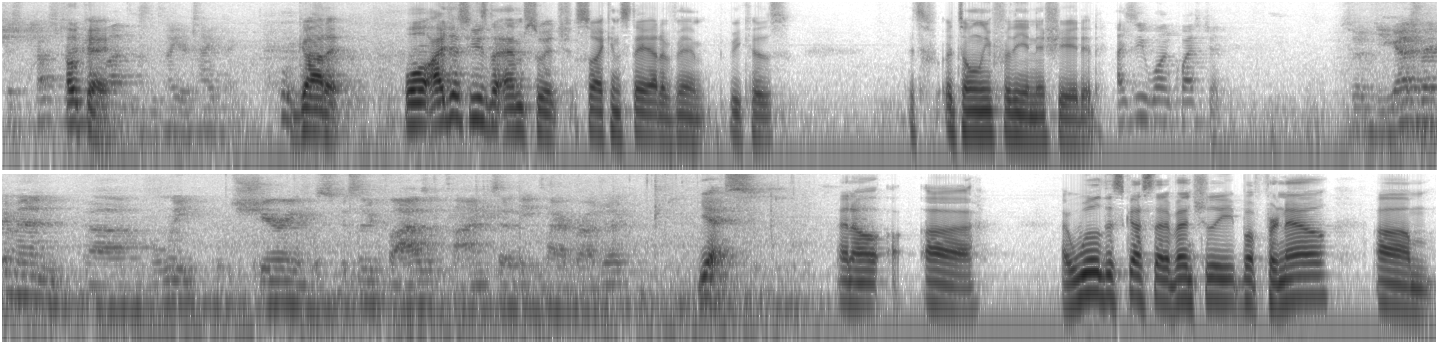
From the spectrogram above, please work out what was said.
Just press Okay. buttons until you're typing. Got it. Well, I just use the M switch so I can stay out of Vim because it's it's only for the initiated. I see one question. So do you guys recommend uh, only sharing specific files at a time instead of the entire project? Yes. And I'll uh, I will discuss that eventually, but for now, Um,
